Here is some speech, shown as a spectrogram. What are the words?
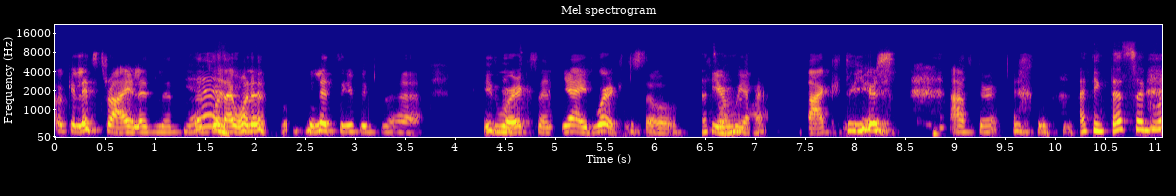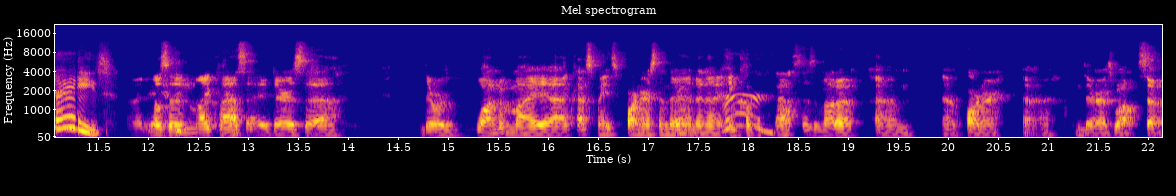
okay, let's try. Let let yes. that's what I want to. let's see if it uh, it works. And yeah, it worked. So that's here wonderful. we are back two years after. I think that's so great. Also in my class, I, there's a there was one of my uh, classmates partners in there, and then an ah. incoming class there's another um, partner uh, there as well. So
